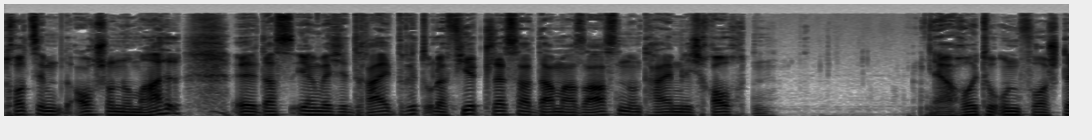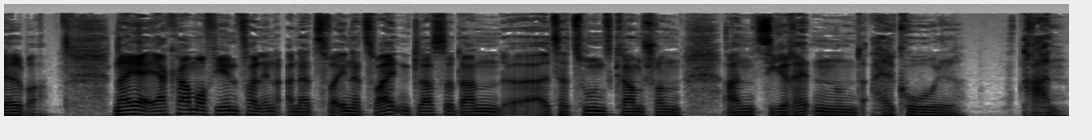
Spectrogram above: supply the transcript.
trotzdem auch schon normal, äh, dass irgendwelche drei, dritt oder Viertklässler da mal saßen und heimlich rauchten. Ja, heute unvorstellbar. Naja, er kam auf jeden Fall in, einer, in der zweiten Klasse dann, äh, als er zu uns kam, schon an Zigaretten und Alkohol dran.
